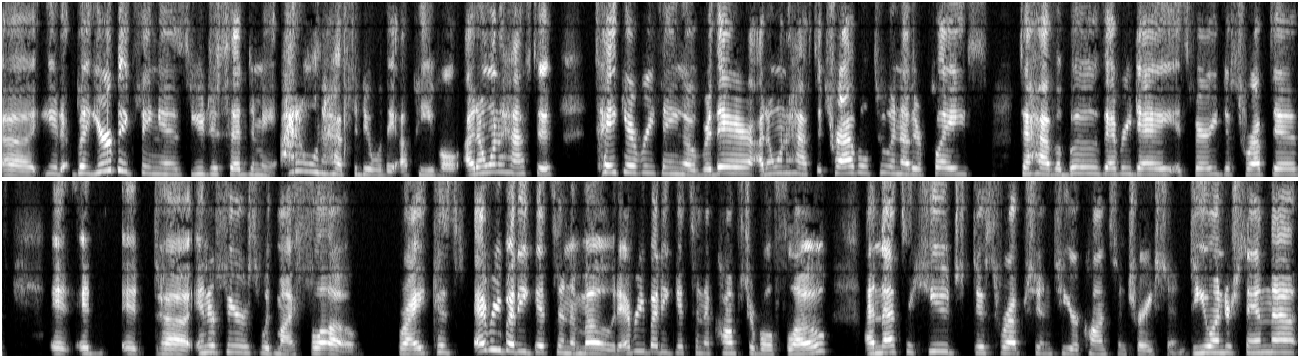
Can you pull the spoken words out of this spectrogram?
uh, you know, but your big thing is you just said to me, I don't want to have to deal with the upheaval. I don't want to have to take everything over there. I don't want to have to travel to another place to have a booth every day. It's very disruptive. It it it uh, interferes with my flow, right? Because everybody gets in a mode, everybody gets in a comfortable flow, and that's a huge disruption to your concentration. Do you understand that?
